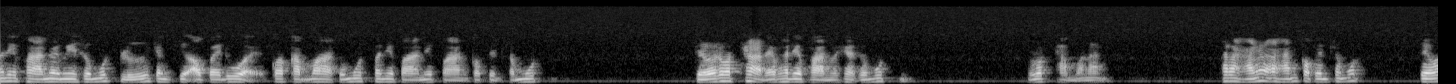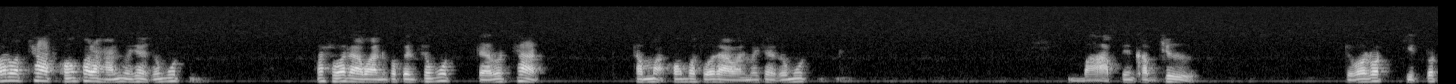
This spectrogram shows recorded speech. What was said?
ระนิพพานไม่มีสมมุติหรือจังจะเอาไปด้วย ก็คำว่าสมมุติพระนิพพานนิพพานก็เป็นสมมุติ แต่ว่ารสชาติในพระนิพพานไม่ใช่สมมุติรสธรรมอันนั้นพระอรหันต์อาหารก็เป็นสมมติ แต่ว่ารสชาติของพระอรหันต์ไม่ใช่สมมติ พระสวัสดาวันก็เป็นสมมติ แต่รสชาติธรรมะของพระสวัสดาวันไม่ใช่สมมติ บาปเป็นคำชื่อ แต่ว่ารสจิตรส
